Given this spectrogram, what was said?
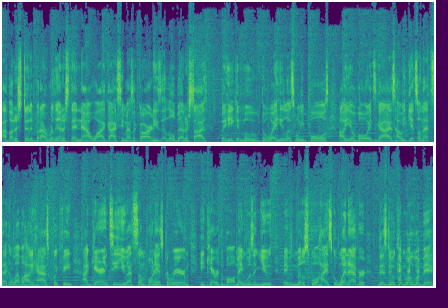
I've understood it, but I really understand now why guys see him as a guard. He's a little bit undersized, but he can move. The way he looks when he pulls, how he avoids guys, how he gets on that second level, how he has quick feet. I guarantee you, at some point in his career, he carried the ball. Maybe it was in youth, maybe it was middle school, high school, whenever. This dude can move a bit.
